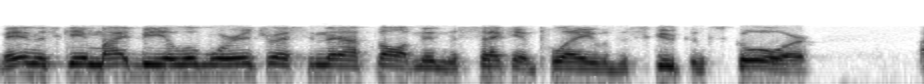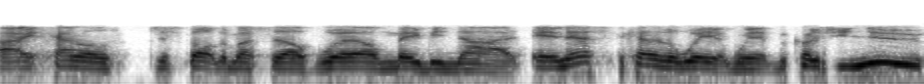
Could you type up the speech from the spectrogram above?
man, this game might be a little more interesting than I thought. And then the second play with the scoop and score, I kind of just thought to myself, well, maybe not. And that's the kind of the way it went because you knew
